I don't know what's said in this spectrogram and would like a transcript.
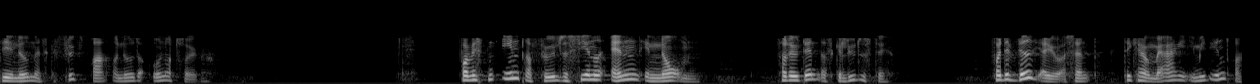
det er noget, man skal flygte fra, og noget, der undertrykker. For hvis den indre følelse siger noget andet end normen, så er det jo den, der skal lyttes til. For det ved jeg jo er sandt. Det kan jeg jo mærke i mit indre.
